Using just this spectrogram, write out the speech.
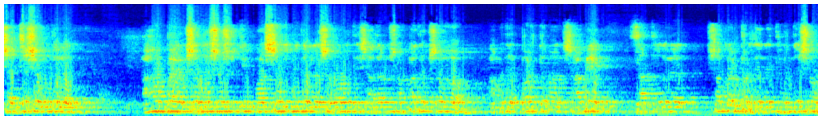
স্বেচ্ছাসেবক দলের আহ্বায়ক সদস্য সচিব দলের সভাপতি, সাধারণ সম্পাদক সহ আমাদের বর্তমান সাবেক ছাত্রদলের সকল সহ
